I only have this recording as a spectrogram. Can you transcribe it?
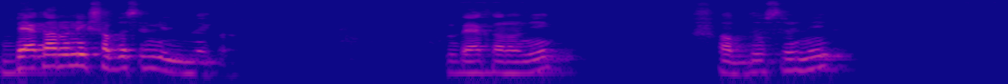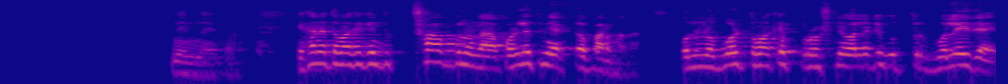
ব্যাকরণিক শব্দ শ্রেণি নির্ণয় করো। ব্যাকরণিক শব্দ শ্রেণি নির্ণয় করো। এখানে তোমাকে কিন্তু সবগুলো না পড়লে তুমি একটাও পারবে না। অন্য বোর্ড তোমাকে প্রশ্নে অলরেডি উত্তর বলেই দেয়।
